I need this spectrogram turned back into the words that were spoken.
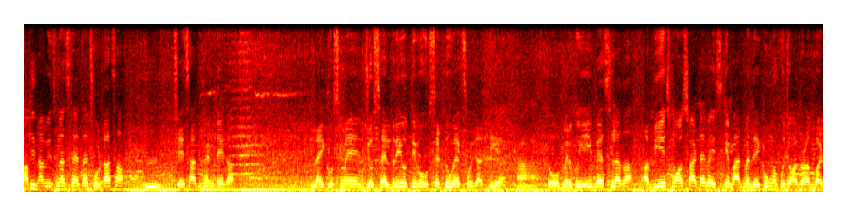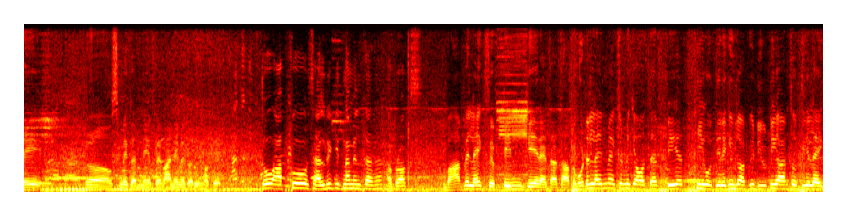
अपना बिज़नेस रहता छोटा सा हम्म, छः सात घंटे का लाइक उसमें जो सैलरी होती है वो उससे टू एक्स हो जाती है। हाँ हाँ। तो मेरे को यही बेस्ट लगा। अभी ये स्मॉल स्टार्टअप है इसके बाद मैं देखूँगा कुछ और थोड़ा बड़े उसमें करने पैमाने में करूँगा फिर। तो आपको सैलरी कितना मिलता था अप्रॉक्स वहाँ पे लाइक 15 के रहता था। तो होटल लाइन में एक्चुअली में क्या होता है पे ठीक होती है लेकिन जो आपकी ड्यूटी आर्स होती है लाइक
